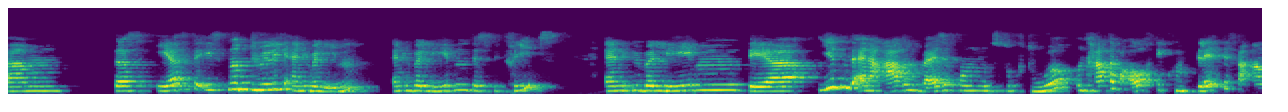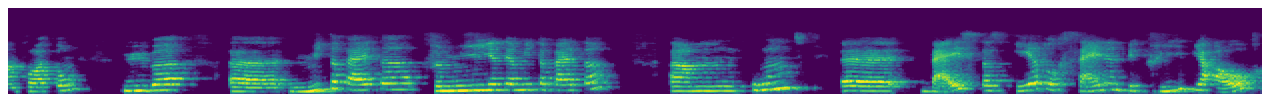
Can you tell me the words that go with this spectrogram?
Ähm, das erste ist natürlich ein Überleben, ein Überleben des Betriebs ein Überleben der irgendeiner Art und Weise von Struktur und hat aber auch die komplette Verantwortung über äh, Mitarbeiter, Familien der Mitarbeiter ähm, und äh, weiß, dass er durch seinen Betrieb ja auch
